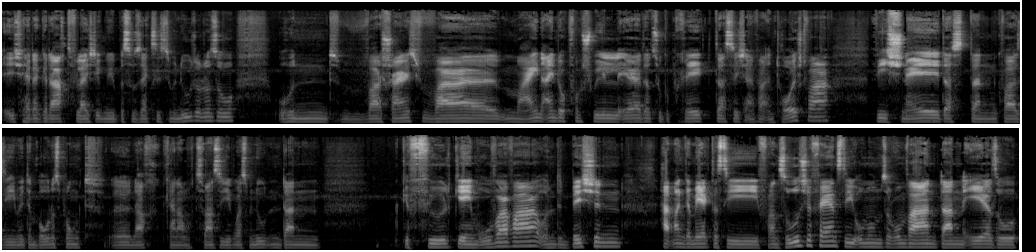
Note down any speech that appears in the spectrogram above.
ich hätte gedacht, vielleicht irgendwie bis zur 60. Minute oder so. Und wahrscheinlich war mein Eindruck vom Spiel eher dazu geprägt, dass ich einfach enttäuscht war, wie schnell das dann quasi mit dem Bonuspunkt äh, nach, keine Ahnung, 20 irgendwas Minuten dann gefühlt Game Over war. Und ein bisschen hat man gemerkt, dass die französischen Fans, die um uns herum waren, dann eher so,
